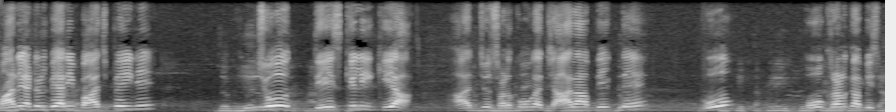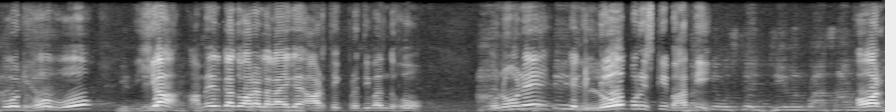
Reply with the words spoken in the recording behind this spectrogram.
माननीय अटल बिहारी वाजपेयी ने जो देश के लिए किया आज जो सड़कों का जाल आप देखते हैं वो पोखरण का विस्फोट हो वो या अमेरिका द्वारा लगाए गए आर्थिक प्रतिबंध हो। उन्होंने एक लोह पुरुष की भांति और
